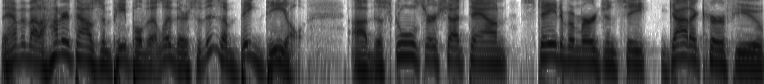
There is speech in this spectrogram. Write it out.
They have about 100,000 people that live there. So this is a big deal. Uh, the schools are shut down, state of emergency, got a curfew.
